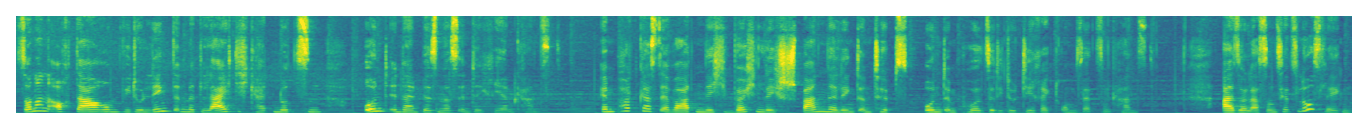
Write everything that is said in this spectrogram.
sondern auch darum, wie du LinkedIn mit Leichtigkeit nutzen und in dein Business integrieren kannst. Im Podcast erwarten dich wöchentlich spannende LinkedIn-Tipps und Impulse, die du direkt umsetzen kannst. Also lass uns jetzt loslegen.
